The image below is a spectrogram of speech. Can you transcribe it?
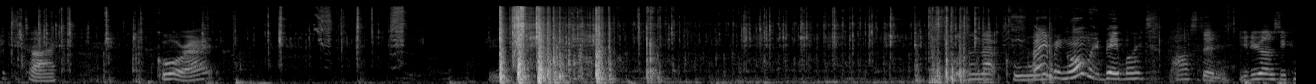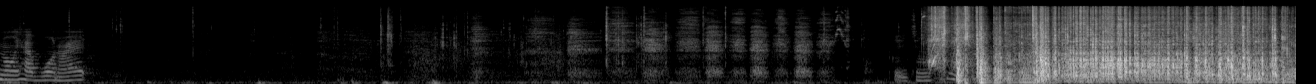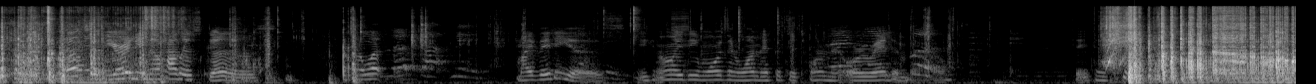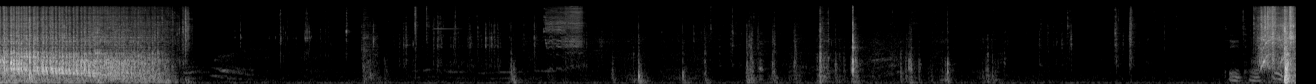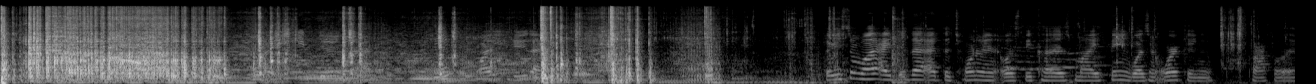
It's a tie. Cool, right? Wasn't that cool? I bring all my Beyblades. Austin, you do realize you can only have one, right? Three, two, one. Austin, you already know how this goes. What? My videos. You can only do more than one if it's a tournament or a random battle. Three, two, one. Three, two, one. Why do you keep doing that? Why do you do that? The reason why I did that at the tournament was because my thing wasn't working properly.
